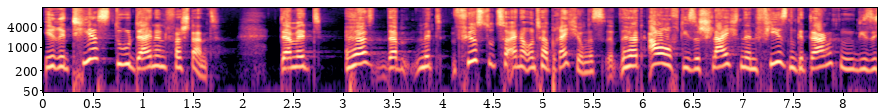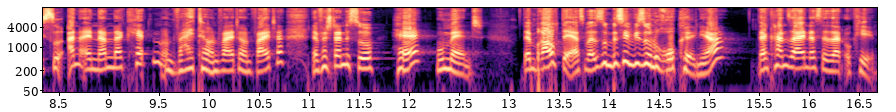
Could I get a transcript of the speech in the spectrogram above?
irritierst du deinen Verstand. Damit hörst, damit führst du zu einer Unterbrechung. Es hört auf, diese schleichenden, fiesen Gedanken, die sich so aneinander ketten und weiter und weiter und weiter. Der Verstand ist so, hä? Moment. Dann braucht er erstmal, das ist so ein bisschen wie so ein Ruckeln, ja? Dann kann sein, dass er sagt, okay,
